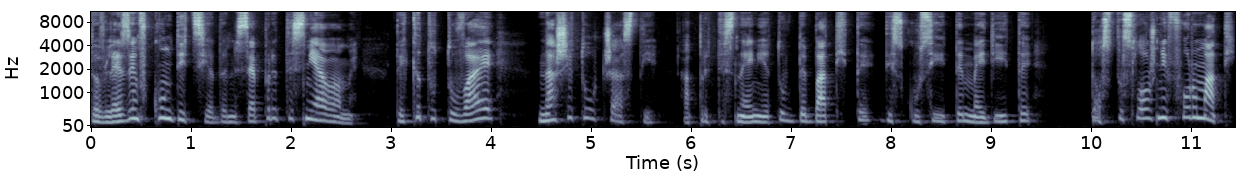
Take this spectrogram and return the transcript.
да влезем в кондиция, да не се притесняваме, тъй като това е нашето участие, а притеснението в дебатите, дискусиите, медиите, доста сложни формати.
